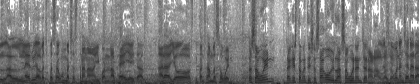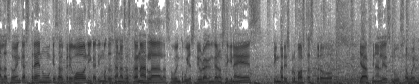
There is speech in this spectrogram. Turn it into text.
el, nervi el vaig passar quan vaig estrenar i quan la feia i tal. Ara jo estic pensant en la següent. La següent d'aquesta mateixa saga o la següent en general? La següent en general, la següent que estreno, que és el pregón i que tinc moltes ganes d'estrenar-la, la següent que vull escriure, que encara no sé quina és, tinc diverses propostes, però ja al final és el següent.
